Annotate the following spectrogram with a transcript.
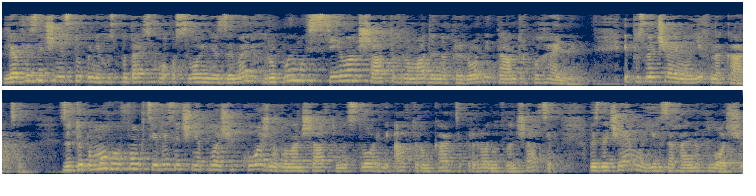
Для визначення ступеня господарського освоєння земель групуємо всі ландшафти громади на природні та антропогенні і позначаємо їх на карті. За допомогою функції визначення площі кожного ландшафту на створеній автором карті природних ландшафтів визначаємо їх загальну площу.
